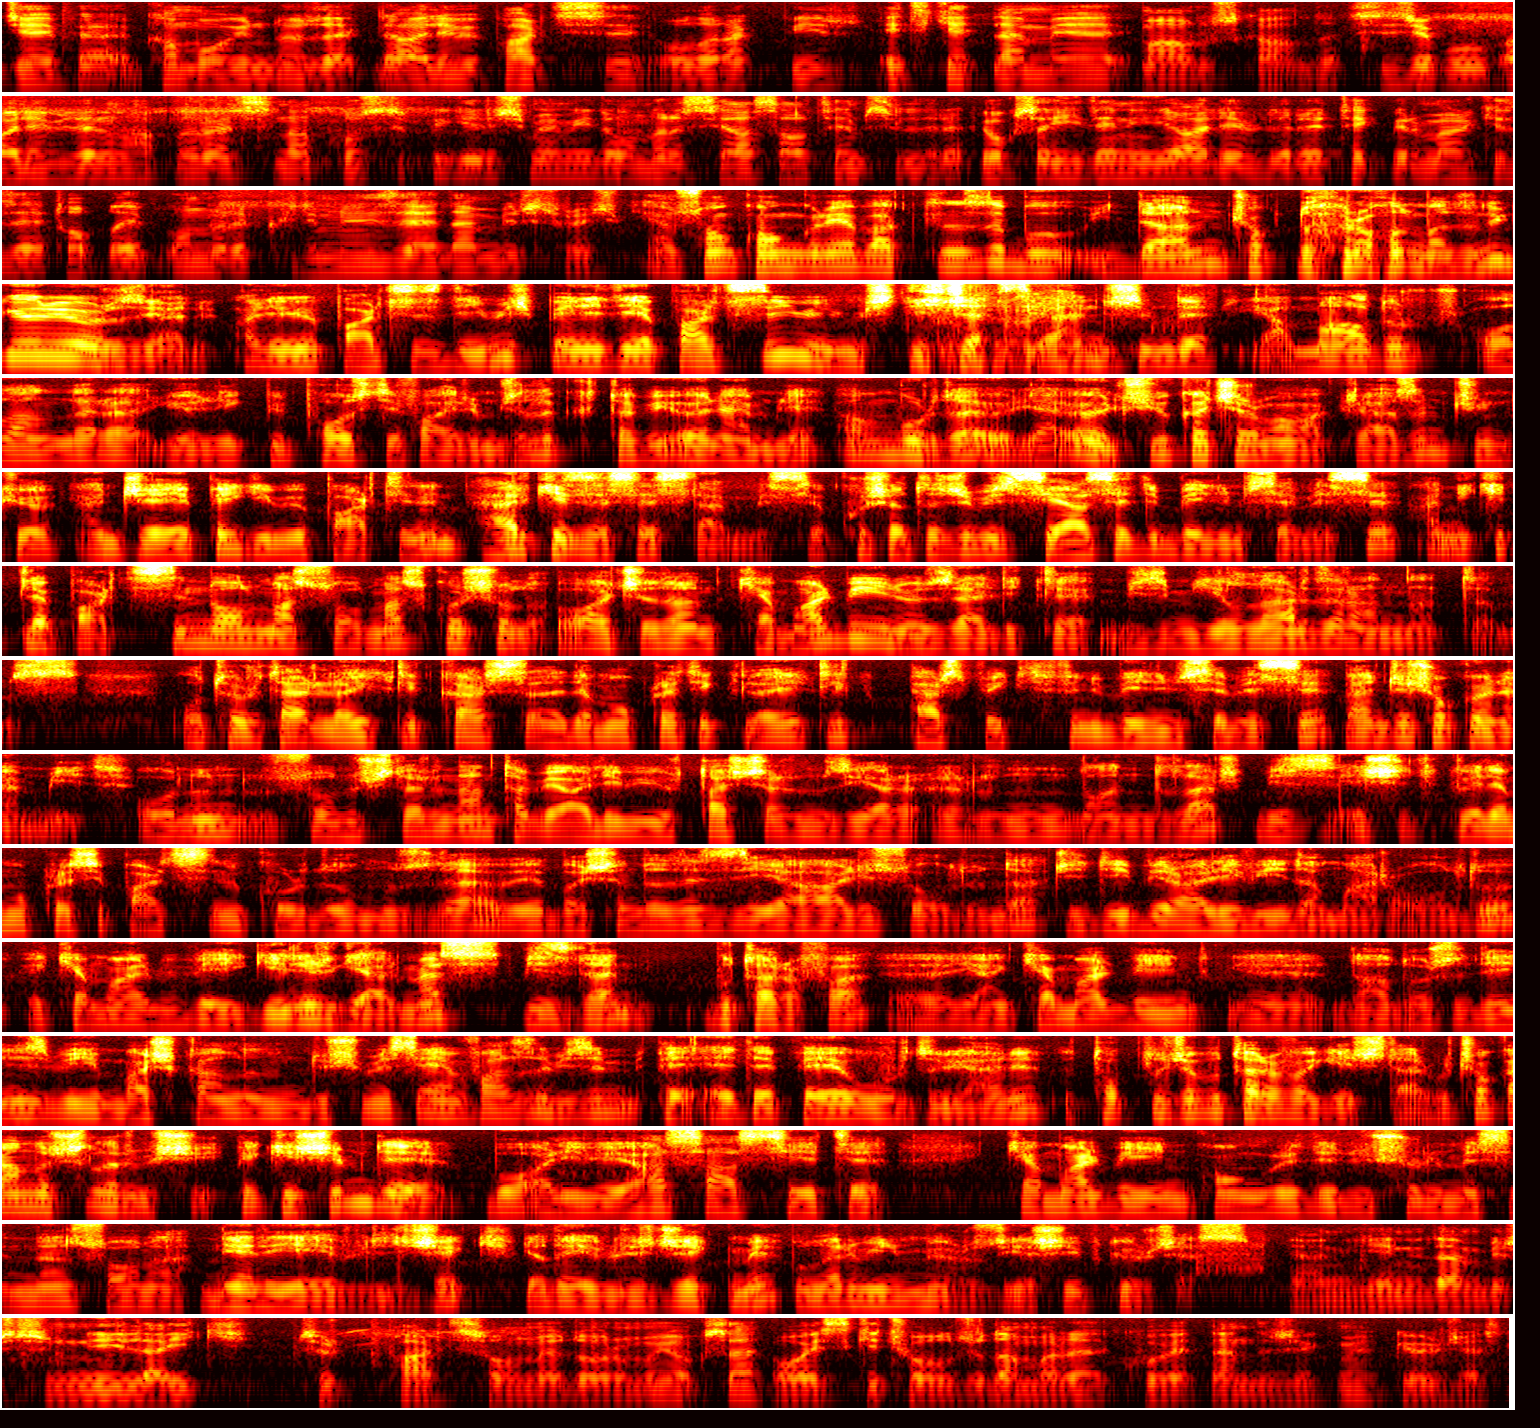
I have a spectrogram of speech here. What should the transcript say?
CHP kamuoyunda özellikle Alevi Partisi olarak bir etiketlenmeye maruz kaldı. Sizce bu Alevilerin hakları açısından pozitif bir gelişme miydi onların siyasal temsilleri? Yoksa iyiden iyiye Alevileri tek bir merkeze toplayıp onları kriminalize eden bir süreç? Yani son kongreye baktığınızda bu iddianın çok doğru olmadığını görüyoruz yani. Alevi partisi değilmiş, belediye partisi miymiş diyeceğiz yani. Şimdi ya mağdur olanlara yönelik bir pozitif ayrımcılık tabii önemli. Ama burada yani ölçüyü kaçırmamak lazım. Çünkü yani CHP gibi partinin herkese seslenmesi, kuşatıcı bir siyaseti benimsemesi hani kitle partisinin olmazsa olmaz koşulu. O açıdan Kemal Bey'in özellikle bizim yıllardır anlattığımız otoriter laiklik karşısına demokratik laiklik perspektifini benimsemesi bence çok önemliydi. Onun sonuçlarından tabii Alevi yurttaşlarımız yararlandılar. Biz Eşitlik ve Demokrasi Partisi'ni kurduğumuzda ve başında da Ziya Halis olduğunda ciddi bir Alevi damar oldu. Ve Kemal Bey gelir gelmez bizden bu tarafa e, yani Kemal Bey'in e, daha doğrusu Deniz Bey'in başkanlığının düşmesi en fazla bizim HDP'ye vurdu yani. Topluca bu tarafa geçtiler. Bu çok anlaşılır bir şey. Peki şimdi bu Alevi hassasiyeti Kemal Bey'in kongrede düşürülmesinden sonra nereye evrilecek ya da evrilecek mi? Bunları bilmiyoruz. Yaşayıp göreceğiz. Yani yeniden bir Sünni laik Türk partisi olmaya doğru mu yoksa o eski çoğulcu damarı kuvvetlendirecek mi göreceğiz.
